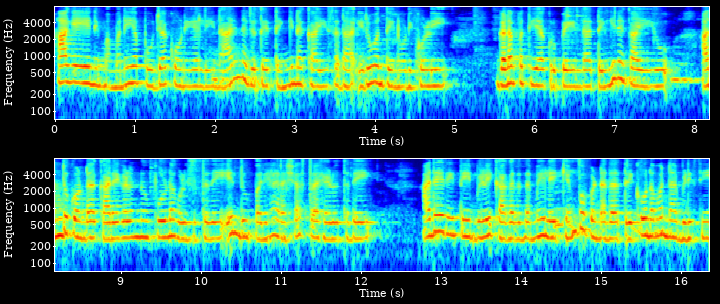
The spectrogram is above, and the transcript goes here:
ಹಾಗೆಯೇ ನಿಮ್ಮ ಮನೆಯ ಪೂಜಾ ಕೋಣೆಯಲ್ಲಿ ನಾರಿನ ಜೊತೆ ತೆಂಗಿನಕಾಯಿ ಸದಾ ಇರುವಂತೆ ನೋಡಿಕೊಳ್ಳಿ. ಗಣಪತಿಯ ಕೃಪೆಯಿಂದ ತೆಂಗಿನಕಾಯಿಯು ಅಂದುಕೊಂಡ ಕಾರ್ಯಗಳನ್ನು ಪೂರ್ಣಗೊಳಿಸುತ್ತದೆ ಎಂದು ಪರಿಹಾರ ಶಾಸ್ತ್ರ ಹೇಳುತ್ತದೆ. ಅದೇ ರೀತಿ ಬಿಳಿ ಕಾಗದದ ಮೇಲೆ ಕೆಂಪು ಬಣ್ಣದ ತ್ರಿಕೋನವನ್ನು ಬಿಡಿಸಿ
